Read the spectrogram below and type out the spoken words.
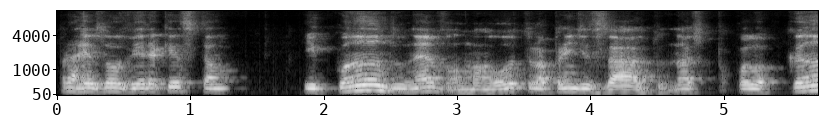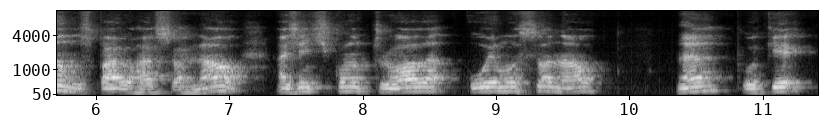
para resolver a questão. E quando, né, um outro aprendizado, nós colocamos para o racional, a gente controla o emocional, né? Porque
